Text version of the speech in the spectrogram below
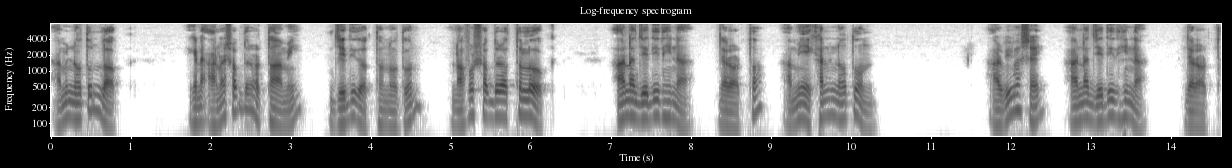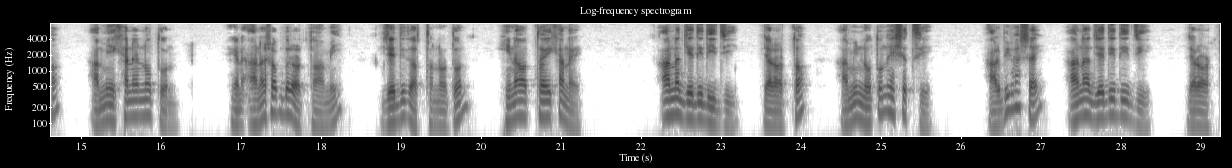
আমি নতুন লোক। এখানে আনা শব্দের অর্থ আমি, জেদিদ অর্থ নতুন, নফর শব্দের অর্থ লোক। আনা জেদিদ হিনা, যার অর্থ, আমি এখানে নতুন। আরবি ভাষায় আনা জেদিদ হিনা, যার অর্থ আমি এখানে নতুন। এখানে আনা শব্দের অর্থ আমি জেদিদ অর্থ নতুন, হিনা অর্থ এখানে। আনা জেদিদ ইজি যার অর্থ আমি নতুন এসেছি। আরবি ভাষায় আনা জেদিদ ইজি যার অর্থ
